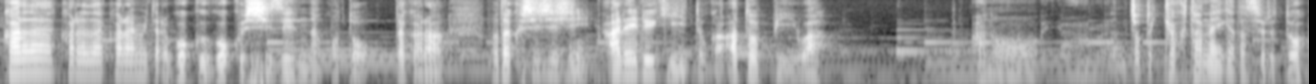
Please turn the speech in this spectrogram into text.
体体から見たらごくごく自然なこと。だから私自身アレルギーとかアトピーはあのちょっと極端な言い方すると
